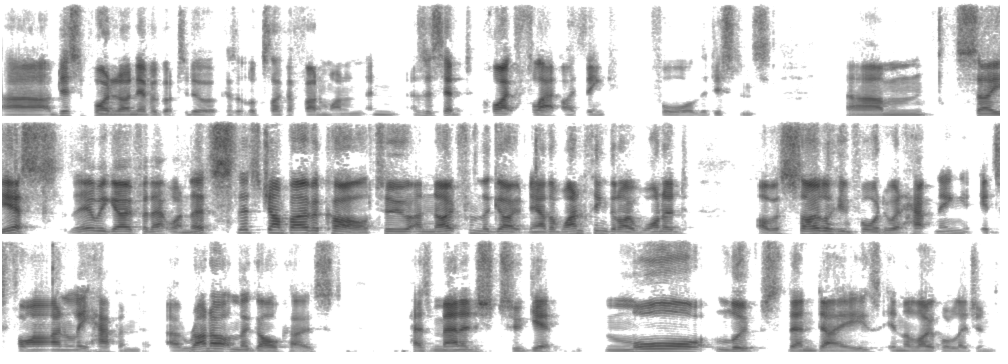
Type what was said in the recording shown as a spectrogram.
uh, I'm disappointed I never got to do it because it looks like a fun one. And, and as I said, quite flat, I think for the distance. Um, so yes, there we go for that one. Let's let's jump over, Kyle, to a note from the goat. Now, the one thing that I wanted, I was so looking forward to it happening. It's finally happened. A runner on the Gold Coast has managed to get more loops than days in the local legend.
